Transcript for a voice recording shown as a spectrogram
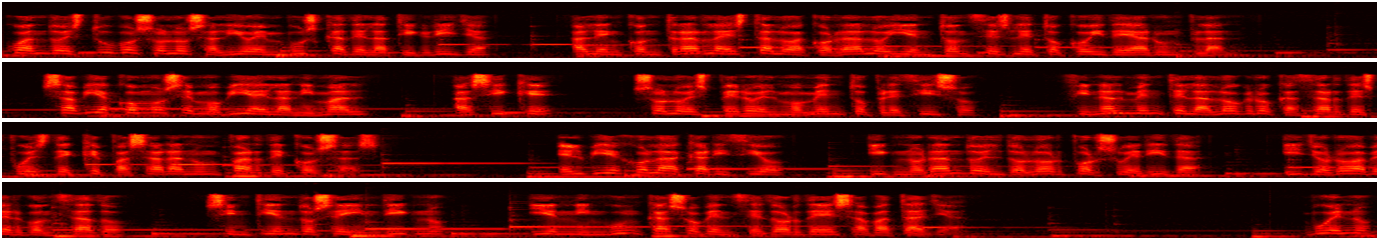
Cuando estuvo solo salió en busca de la tigrilla, al encontrarla ésta lo acorraló y entonces le tocó idear un plan. Sabía cómo se movía el animal, así que, Solo espero el momento preciso, finalmente la logro cazar después de que pasaran un par de cosas. El viejo la acarició, ignorando el dolor por su herida, y lloró avergonzado, sintiéndose indigno, y en ningún caso vencedor de esa batalla. Bueno,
